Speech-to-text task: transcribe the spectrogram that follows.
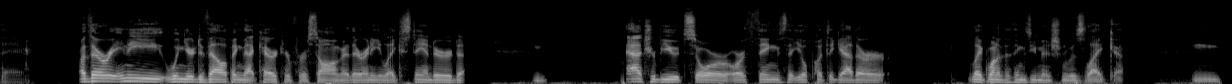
there. Are there any when you're developing that character for a song? Are there any like standard um, attributes or or things that you'll put together? Like one of the things you mentioned was like, uh, mm,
